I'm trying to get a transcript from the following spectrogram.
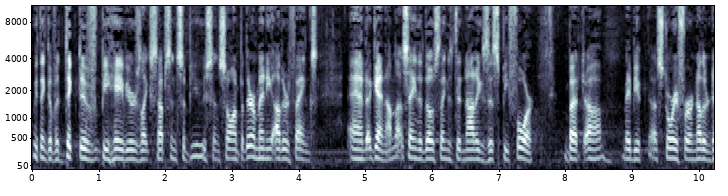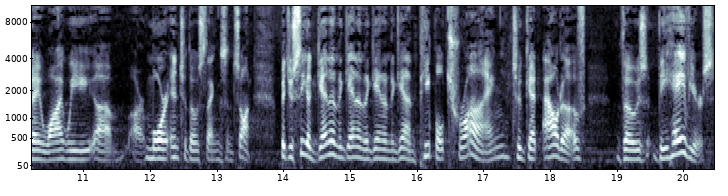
We think of addictive behaviors like substance abuse and so on, but there are many other things. And again, I'm not saying that those things did not exist before, but uh, maybe a story for another day why we um, are more into those things and so on. But you see again and again and again and again people trying to get out of those behaviors.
